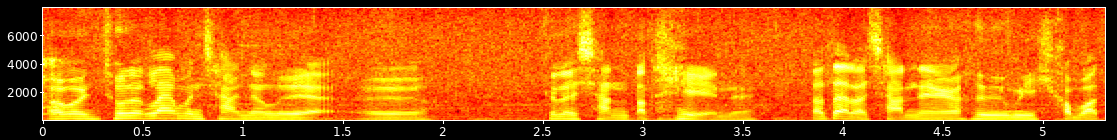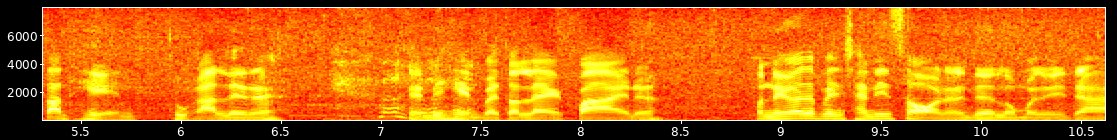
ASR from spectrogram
เออมันช่วงแรกๆมันชันจังเลยอะเออก็เลยชันตัดเหนนะแล้วแต่ละชั้นเนี่ยก็คือมีคำว่าตัดเหนทุกอันเลยนะอย่างที่เห็นไปตอนแรกป้ายเนอะตอนนี้ก็จะเป็นชั้นที่สองนะเดินลงมาเลยได้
